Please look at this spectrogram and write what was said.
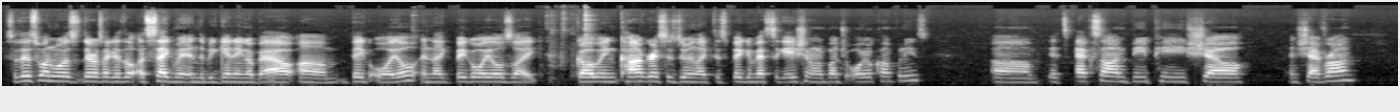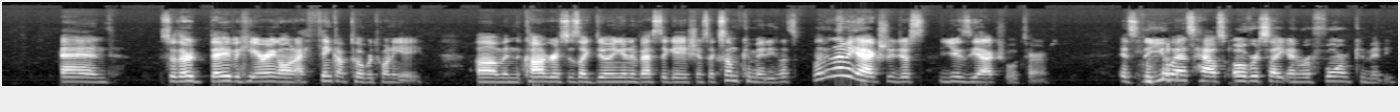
so this one was there was like a, a segment in the beginning about um big oil and like big oil's like going. Congress is doing like this big investigation on a bunch of oil companies. Um, it's Exxon, BP, Shell, and Chevron, and so they're they have a hearing on I think October twenty eighth. Um, and the Congress is like doing an investigation. It's like some committee. Let's let me let me actually just use the actual terms. It's the U.S. House Oversight and Reform Committee.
